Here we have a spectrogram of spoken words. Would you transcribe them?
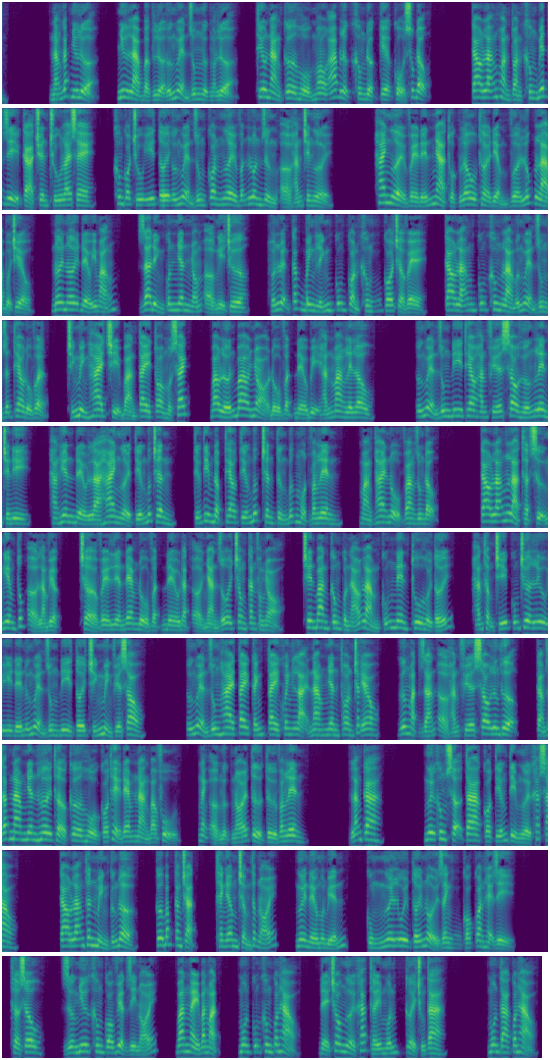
Nắng gắt như lửa, như là bậc lửa ứng nguyện dung ngực ngọn lửa, thiêu nàng cơ hồ mau áp lực không được kia cổ xúc động. Cao lãng hoàn toàn không biết gì cả chuyên chú lái xe, không có chú ý tới ứng nguyện dung con người vẫn luôn dừng ở hắn trên người. Hai người về đến nhà thuộc lâu thời điểm vừa lúc là buổi chiều, nơi nơi đều im ắng, gia đình quân nhân nhóm ở nghỉ trưa, huấn luyện các binh lính cũng còn không có trở về, cao lãng cũng không làm ứng nguyện dung dẫn theo đồ vật, chính mình hai chỉ bàn tay to một sách, bao lớn bao nhỏ đồ vật đều bị hắn mang lên lâu. Ứng nguyện dung đi theo hắn phía sau hướng lên trên đi, hàng hiên đều là hai người tiếng bước chân, tiếng tim đập theo tiếng bước chân từng bước một vang lên, màng thai nổ vang rung động. Cao lãng là thật sự nghiêm túc ở làm việc, trở về liền đem đồ vật đều đặt ở nhàn rỗi trong căn phòng nhỏ, trên ban công quần áo làm cũng nên thu hồi tới, hắn thậm chí cũng chưa lưu ý đến ứng nguyện dung đi tới chính mình phía sau. Ứng nguyện dung hai tay cánh tay khoanh lại nam nhân thon chắc eo, gương mặt dán ở hắn phía sau lưng thượng, cảm giác nam nhân hơi thở cơ hồ có thể đem nàng bao phủ, ngạnh ở ngực nói từ từ vang lên. Lãng ca, ngươi không sợ ta có tiếng tìm người khác sao? Cao lãng thân mình cứng đờ, cơ bắp căng chặt, thanh âm trầm thấp nói, ngươi nếu muốn biến, cùng ngươi lui tới nổi danh có quan hệ gì? Thở sâu, dường như không có việc gì nói, ban ngày ban mặt, môn cũng không quan hảo, để cho người khác thấy muốn cười chúng ta. Môn ta quan hảo.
